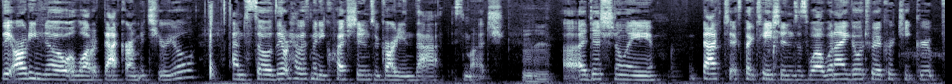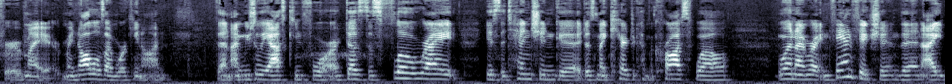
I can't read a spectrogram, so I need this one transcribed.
they already know a lot of background material, and so they don't have as many questions regarding that as much. Mm-hmm. Uh, additionally, back to expectations as well. When I go to a critique group for my my novels I'm working on, then I'm usually asking for does this flow right? Is the tension good? Does my character come across well? When I'm writing fan fiction, then I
